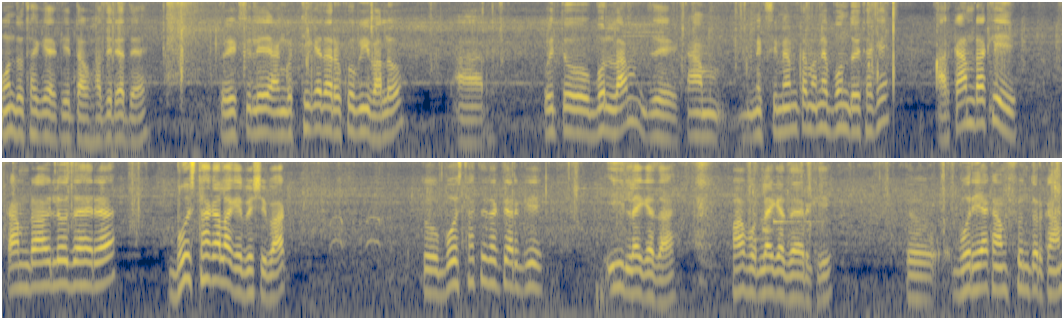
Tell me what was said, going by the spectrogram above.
বন্ধ থাকে আর কি, তাও হাজিরা দেয়। তো অ্যাকচুয়ালি আঙ্গুর ঠিকাদারও খুবই ভালো। আর ওই তো বললাম যে কাম ম্যাক্সিমাম ম্যাক্সিমামটা মানে বন্ধই থাকে। আর কামটা কি? কামটা হইল যাহেরা বস থাকা লাগে বেশিরভাগ। তো বস থাকতে থাকতে আর কি ই লেগে যায় পাপড় লেগে যায় আর কি। তো বড়িয়া কাম, সুন্দর কাম।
